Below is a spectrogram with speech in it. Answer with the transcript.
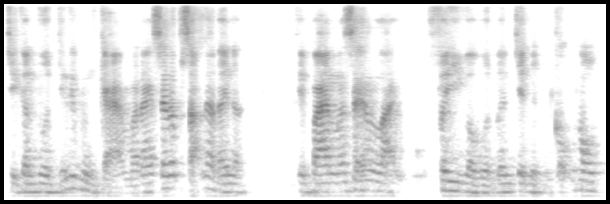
chỉ cần vượt những cái vùng cản mà đang setup sẵn ở đây là thì ban nó sẽ lại phi và vượt lên trên đỉnh cũ thôi.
